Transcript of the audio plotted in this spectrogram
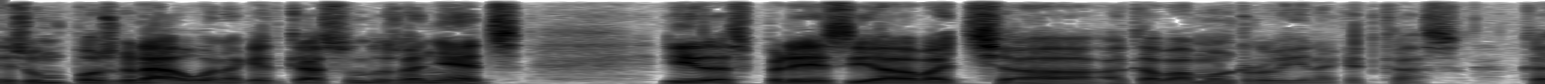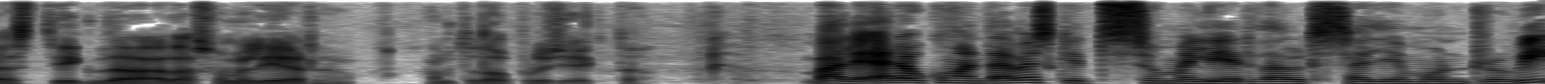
és un postgrau, en aquest cas són dos anyets, i després ja vaig eh, acabar a Montrubí, en aquest cas, que estic de, de sommelier amb tot el projecte. Vale, ara ho comentaves, que ets sommelier del celler Montrubí.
